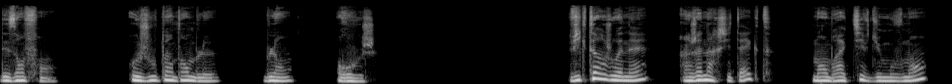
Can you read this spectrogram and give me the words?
des enfants, aux joues peintes en bleu, blanc, rouge. Victor Joannet, un jeune architecte, membre actif du mouvement,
